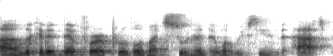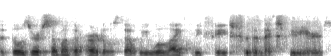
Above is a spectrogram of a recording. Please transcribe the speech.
uh, looking at them for approval much sooner than what we've seen in the past. But those are some of the hurdles that we will likely face for the next few years.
